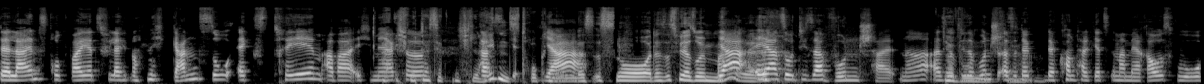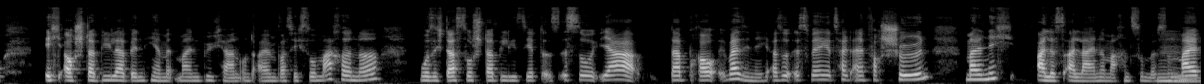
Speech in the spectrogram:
der Leidensdruck war jetzt vielleicht noch nicht ganz so extrem, aber ich Ja, merke, ich würde das jetzt nicht dass- Leidensdruck ja. nennen. Das ist so, das ist wieder so im ja, Mangel. eher so dieser Wunsch halt, ne? Also Der dieser Wunsch, Wunsch, also ja. Der, der kommt halt jetzt immer mehr raus, wo ich auch stabiler bin hier mit meinen Büchern und allem, was ich so mache, ne? Wo sich das so stabilisiert. Es ist so, ja, da brau, weiß ich nicht. Also es wäre jetzt halt einfach schön, mal nicht alles alleine machen zu müssen, Mhm. mal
